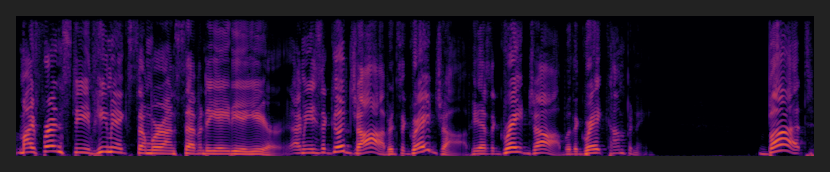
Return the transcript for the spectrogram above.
my friend Steve, he makes somewhere on 70, 80 a year. I mean, he's a good job. It's a great job. He has a great job with a great company. But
